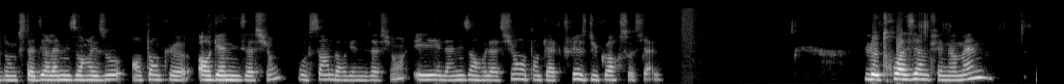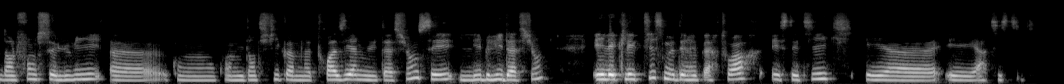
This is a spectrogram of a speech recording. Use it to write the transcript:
donc c'est-à-dire la mise en réseau en tant qu'organisation, au sein d'organisation, et la mise en relation en tant qu'actrice du corps social. Le troisième phénomène, dans le fond celui euh, qu'on identifie comme notre troisième mutation, c'est l'hybridation et l'éclectisme des répertoires esthétiques et, euh, artistiques.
